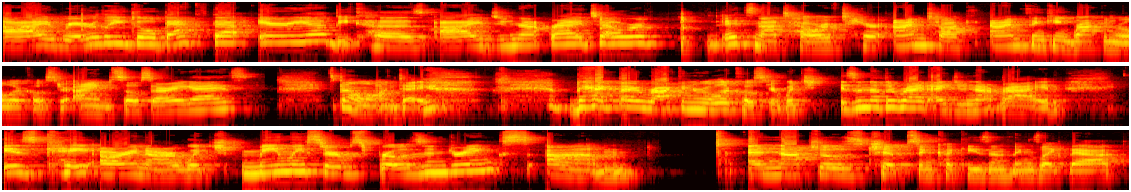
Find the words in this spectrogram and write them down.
I rarely go back that area because I do not ride Tower. It's not Tower of Terror. I'm talking. I'm thinking Rock and Roller Coaster. I am so sorry, guys. It's been a long day. back by Rock and Roller Coaster, which is another ride I do not ride, is KR&R, which mainly serves frozen drinks um, and nachos, chips, and cookies and things like that.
